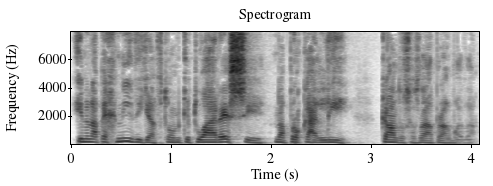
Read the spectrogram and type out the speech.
είναι ένα παιχνίδι για αυτόν και του αρέσει να προκαλεί κάνοντας αυτά τα πράγματα.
